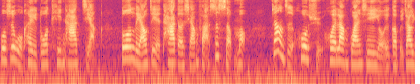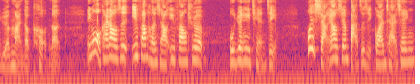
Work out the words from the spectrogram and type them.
或是我可以多听他讲，多了解他的想法是什么？这样子或许会让关系有一个比较圆满的可能。因为我看到的是一方很想要，一方却不愿意前进，会想要先把自己关起来，先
